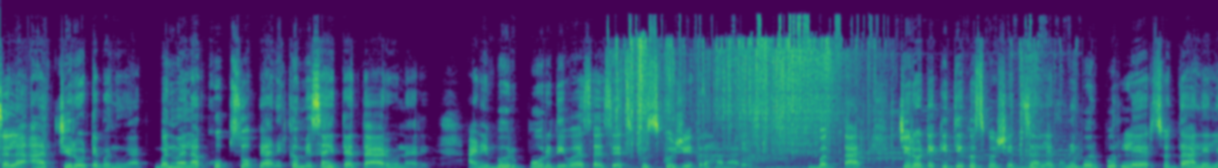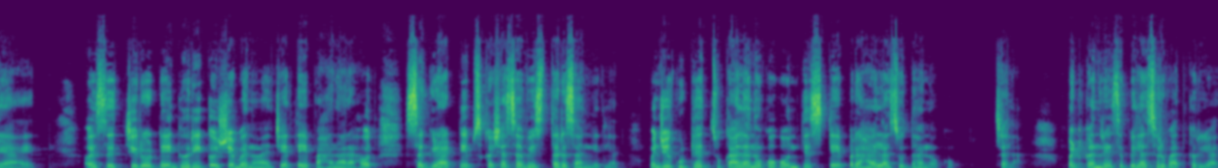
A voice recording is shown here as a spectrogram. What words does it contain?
चला आज चिरोटे बनवूयात. बनवायला खूप सोपे आणि कमी साहित्यात तयार होणारे. आणि भरपूर दिवस असेच खुसखुशीत राहणारे. बघता चिरोटे किती खुसखुशीत झालेत आणि भरपूर लेअरसुद्धा आलेले आहेत. असेच चिरोटे घरी कसे बनवायचे ते पाहणार आहोत. सगळ्या टिप्स कशा सविस्तर सांगितल्यात. म्हणजे कुठेच चुकायला नको कोणती स्टेप राहायला सुद्धा नको. चला पटकन रेसिपीला सुरुवात करूयात.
